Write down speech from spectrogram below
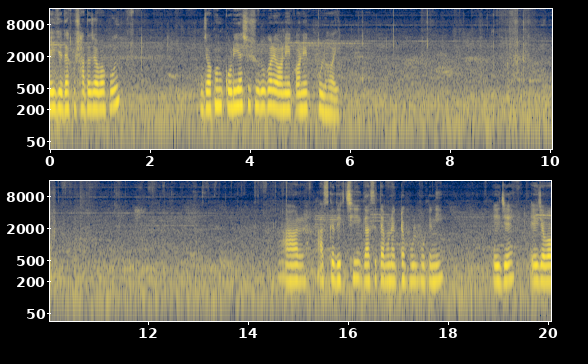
এই যে দেখো সাদা জবা ফুল। যখন কড়ি আসা শুরু করে, অনেক অনেক ফুল হয়। আর আজকে দেখছি গাছে তেমন একটা ফুল ফোটেনি। এই যে, এই জবা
